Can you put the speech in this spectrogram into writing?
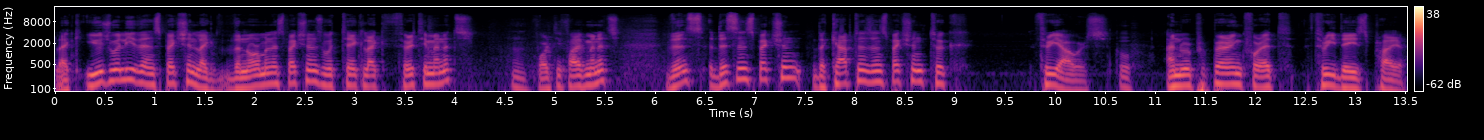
Like usually the inspection, like the normal inspections, would take like thirty minutes, Hmm. forty-five minutes. This this inspection, the captain's inspection, took three hours, Oof. and we're preparing for it three days prior.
